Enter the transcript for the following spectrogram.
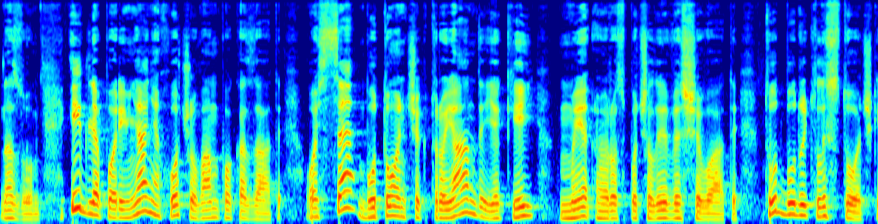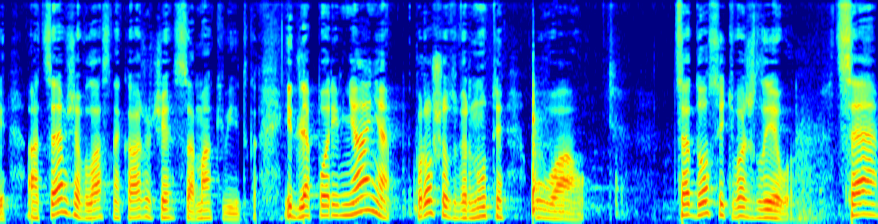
назовні. І для порівняння хочу вам показати. Ось це бутончик троянди, який ми розпочали вишивати. Тут будуть листочки, а це вже, власне кажучи, сама квітка. І для порівняння прошу звернути увагу. Це досить важливо. Це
